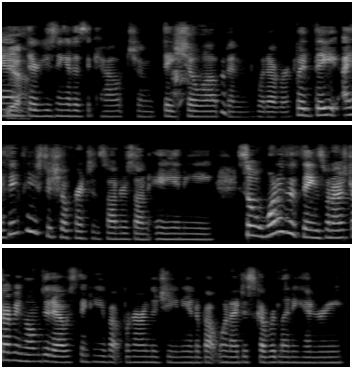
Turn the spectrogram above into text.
and Yeah. they're using it as a couch and they show up and whatever. But they, I think they used to show French and Saunders on A and E. So one of the things when I was driving home today, I was thinking about Bernard and the Genie and about when I discovered Lenny Henry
